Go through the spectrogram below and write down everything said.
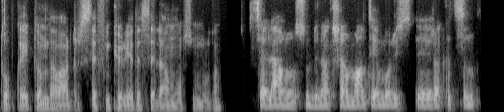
top kayıplarım da vardır. Stephen Curry'e de selam olsun buradan. Selam olsun. Dün akşam Monte Morris e, Rockets'ın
